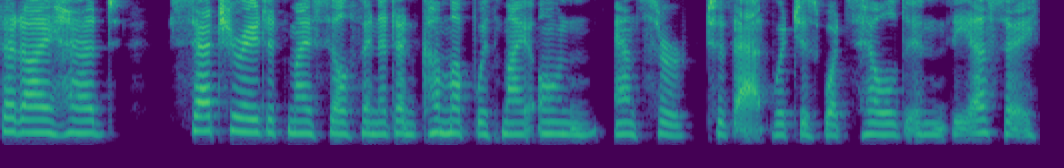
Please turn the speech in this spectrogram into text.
that I had saturated myself in it and come up with my own answer to that, which is what's held in the essay.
